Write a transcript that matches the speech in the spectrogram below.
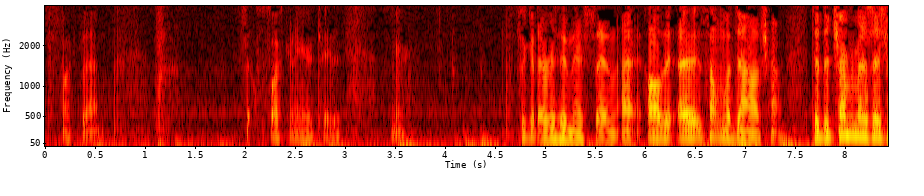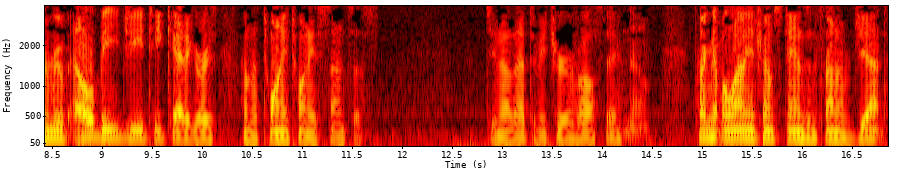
Fuck that. so fucking irritated. Here. Let's look at everything they're saying. Uh, all the, uh, something with Donald Trump. Did the Trump administration remove LBGT categories from the 2020 census? Do you know that to be true or false, Dave? No. Pregnant Melania Trump stands in front of jet.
